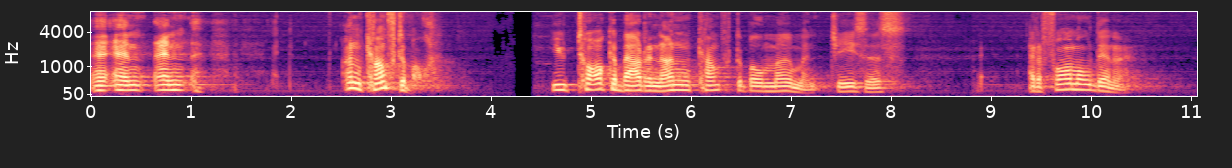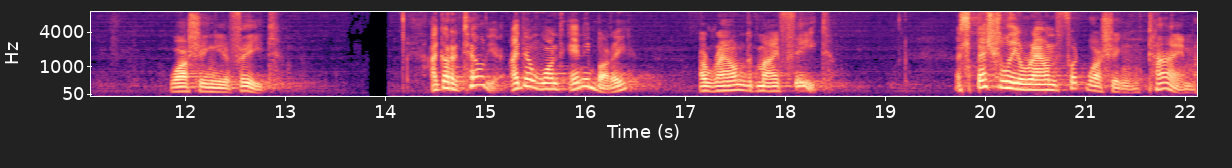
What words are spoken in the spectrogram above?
and, and, and uncomfortable. You talk about an uncomfortable moment, Jesus, at a formal dinner, washing your feet. I got to tell you, I don't want anybody around my feet, especially around foot washing time.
